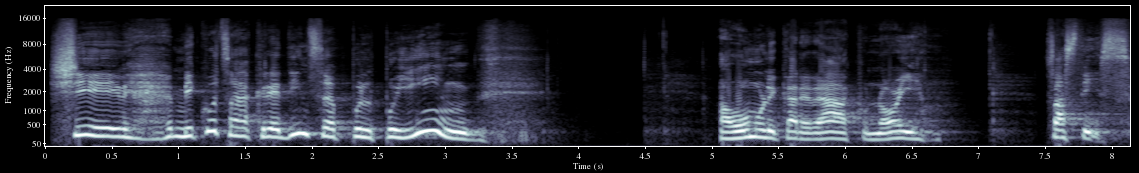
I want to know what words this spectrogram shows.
Și micuța credință pâlpâind a omului care era cu noi, s-a stins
